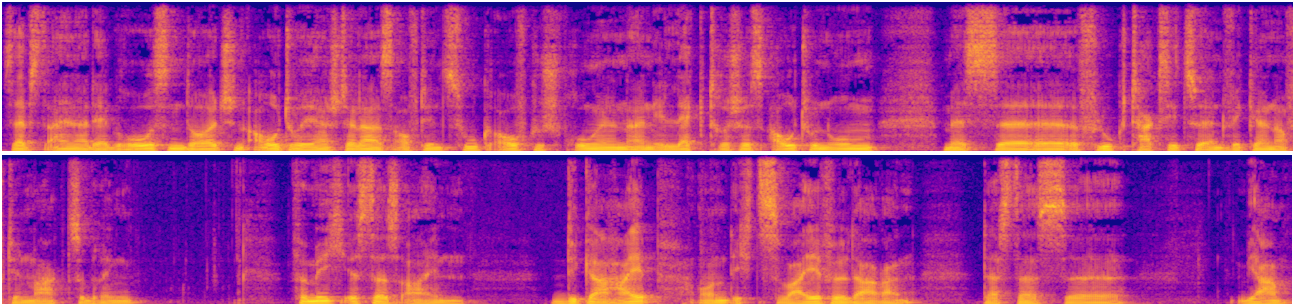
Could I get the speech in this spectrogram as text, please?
selbst einer der großen deutschen Autohersteller ist auf den Zug aufgesprungen, ein elektrisches, autonomes äh, Flugtaxi zu entwickeln, auf den Markt zu bringen. Für mich ist das ein dicker Hype und ich zweifle daran, dass das äh, ja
